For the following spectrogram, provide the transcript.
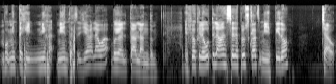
mientras, mientras llega el agua, voy a estar hablando. Espero que les guste el avance de Pluscat. Me despido. Chao.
